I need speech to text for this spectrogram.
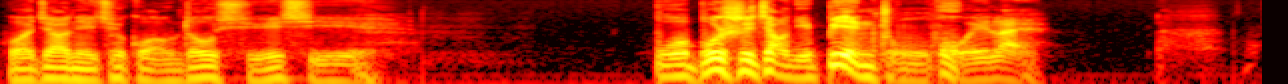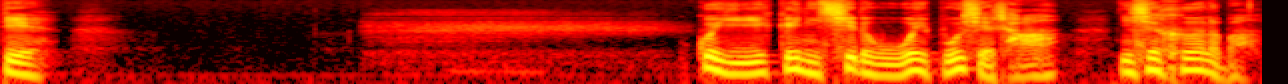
我叫你去广州学习，我不是叫你变种回来。爹，桂姨给你沏的五味补血茶，你先喝了吧。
